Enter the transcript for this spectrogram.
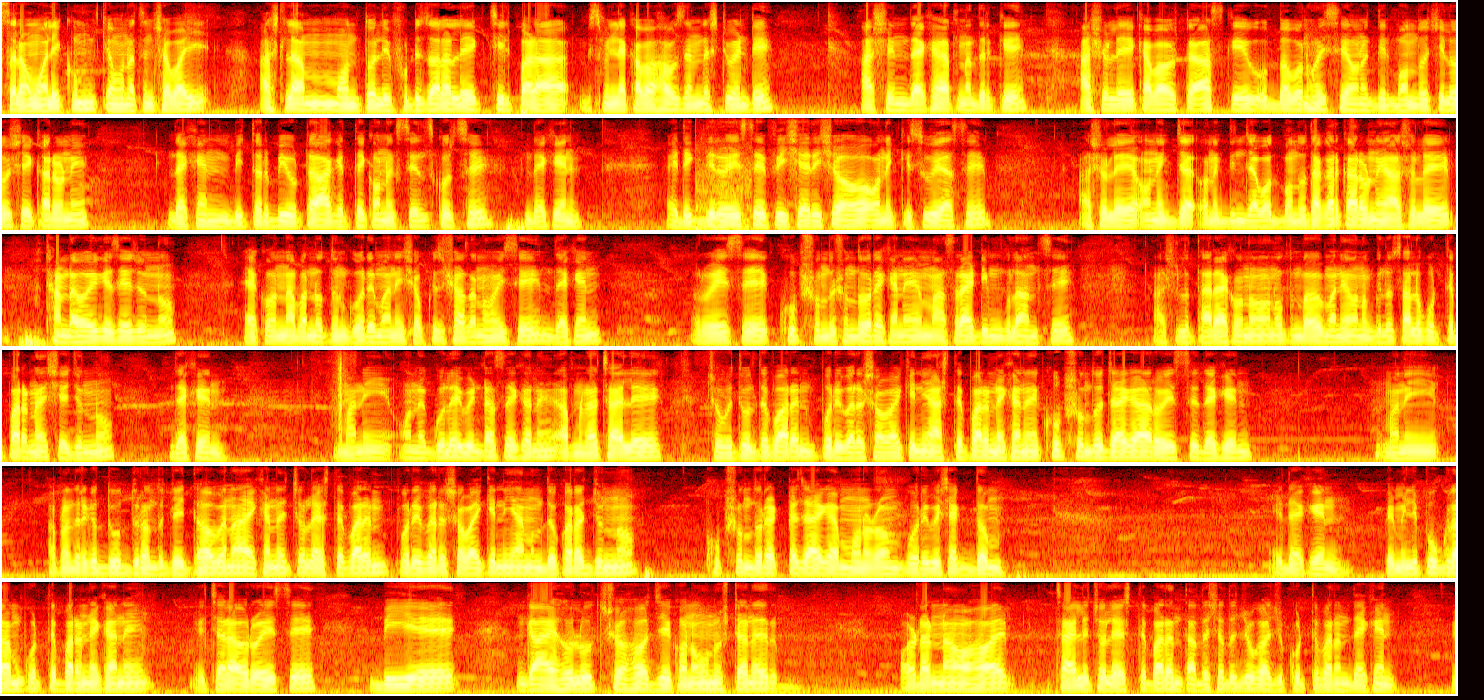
আসসালামু আলাইকুম, কেমন আছেন সবাই? আসলাম মন্তলি ফুটেজালা lake, Chilpara Bismillah Kaaba house and রেস্টুরেন্টে। আসেন দেখা আপনাদেরকে। আসলে কাবাব হাউসটা আজকে উদ্ভাবন হয়েছে, অনেকদিন বন্ধ ছিল, সেই কারণে। দেখেন, ভিতর ভিউটা আগের থেকে অনেক চেঞ্জ করছে। দেখেন, এদিক দিয়ে রয়েছে ফিশারি সহ অনেক কিছুই আছে। আসলে অনেক অনেক দিন যাবৎ বন্ধ থাকার কারণে আসলে ঠান্ডা হয়ে গেছে এই জন্য এখন আবার নতুন করে মানে সব কিছু সাজানো হয়েছে। দেখেন রয়েছে। খুব সুন্দর সুন্দর এখানে মাছের আইটেমগুলো আনছে। আসলে তারা এখনও নতুনভাবে মানে অনেকগুলো চালু করতে পারে নাই সেই জন্য দেখেন। মানে অনেকগুলো ইভেন্ট আছে এখানে, আপনারা চাইলে ছবি তুলতে পারেন, পরিবারের সবাইকে নিয়ে আসতে পারেন এখানে। খুব সুন্দর জায়গা রয়েছে, দেখেন। মানে আপনাদেরকে দূর দূরান্ত যেতে হবে না, এখানে চলে আসতে পারেন, পরিবারের সবাইকে নিয়ে আনন্দ করার জন্য। খুব সুন্দর একটা জায়গা, মনোরম পরিবেশ একদম। এই দেখেন ফ্যামিলি প্রোগ্রাম করতে পারেন এখানে। এছাড়াও রয়েছে বিয়ে, গায়ে হলুদ সহ যে কোনো অনুষ্ঠানের অর্ডার নেওয়া হয়, চাইলে চলে আসতে পারেন, তাদের সাথে যোগাযোগ করতে পারেন। দেখেন,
